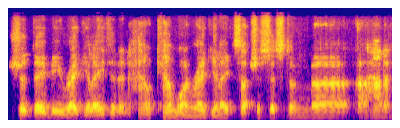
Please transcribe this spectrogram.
should they be regulated? And how can one regulate such a system, uh, uh, Hanna?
